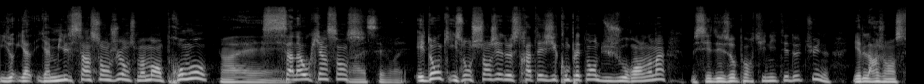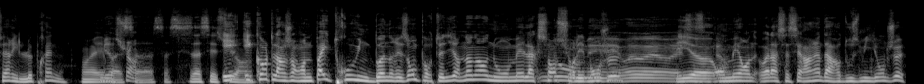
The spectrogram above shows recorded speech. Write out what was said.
il y, a, il y a 1500 jeux en ce moment en promo. Ouais. Ça n'a aucun sens. Ouais, c'est vrai. Et donc, ils ont changé de stratégie complètement du jour au lendemain. Mais c'est des opportunités de thunes. Il y a de l'argent à se faire, ils le prennent. Ouais, Bien bah, sûr. ça, ça, ça, c'est Et, hein. quand l'argent rentre pas, ils trouvent une bonne raison pour te dire non, non, nous on met l'accent sur les bons jeux. ouais, ouais, ouais, et ça, euh, on met en, voilà, ça sert à rien d'avoir 12 millions de jeux.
